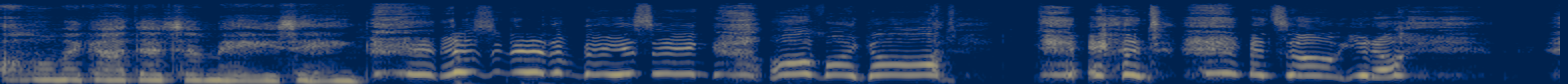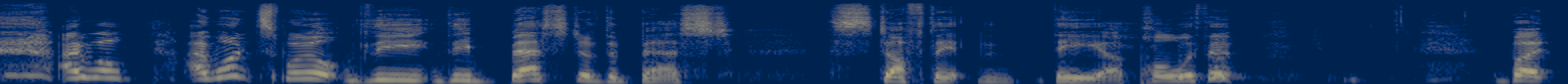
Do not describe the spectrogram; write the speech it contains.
Oh my god, that's amazing. Isn't it amazing? Oh my god. And and so, you know, I will I won't spoil the the best of the best stuff that they uh, pull with it. but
